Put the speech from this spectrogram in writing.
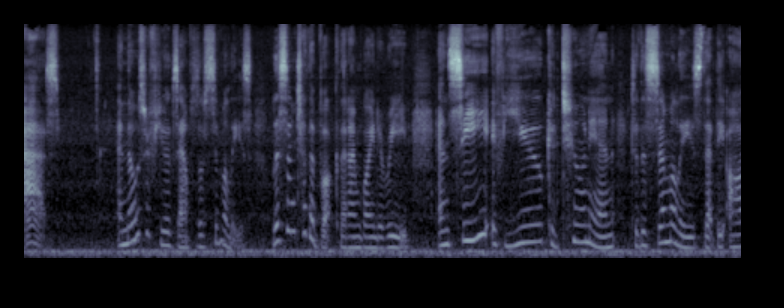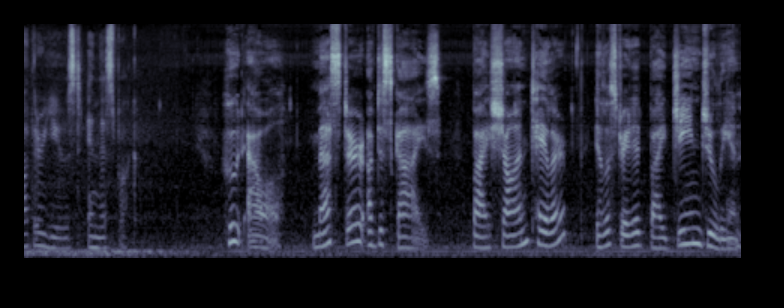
as. And those are a few examples of similes. Listen to the book that I'm going to read and see if you can tune in to the similes that the author used in this book. Hoot Owl, Master of Disguise by Sean Taylor illustrated by Jean Jullien.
